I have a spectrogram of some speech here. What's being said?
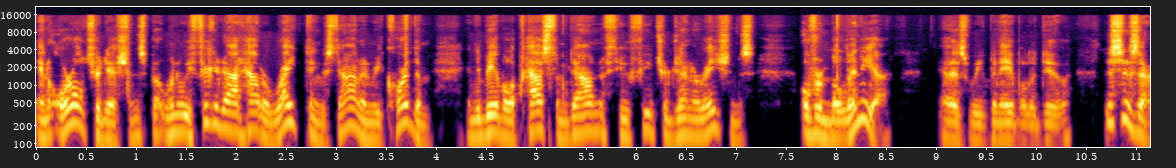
and oral traditions, but when we figured out how to write things down and record them and to be able to pass them down to future generations over millennia, as we've been able to do, this is a,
